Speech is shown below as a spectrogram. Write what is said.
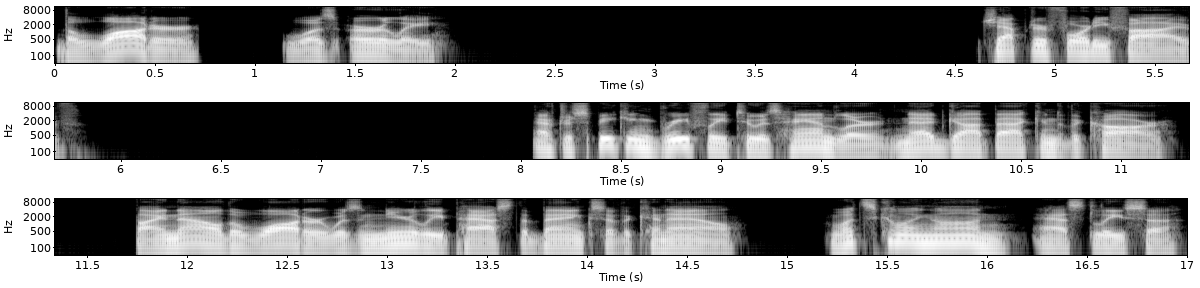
The water was early. Chapter 45 After speaking briefly to his handler, Ned got back into the car. By now, the water was nearly past the banks of the canal. What's going on? asked Lisa.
